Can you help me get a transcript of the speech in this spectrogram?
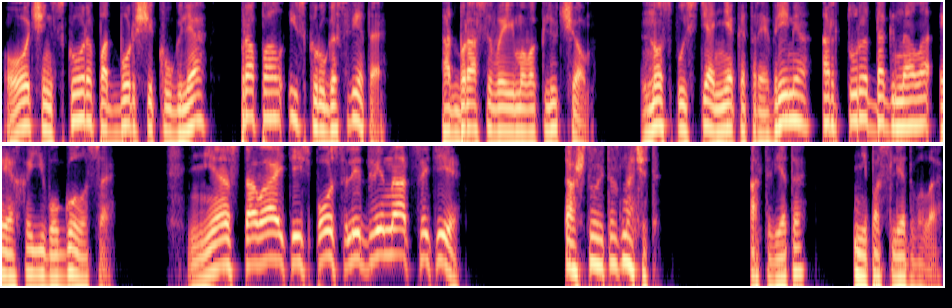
Очень скоро подборщик угля пропал из круга света, отбрасываемого ключом, но спустя некоторое время Артура догнало эхо его голоса. «Не оставайтесь после двенадцати!» «А что это значит?» Ответа не последовало.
